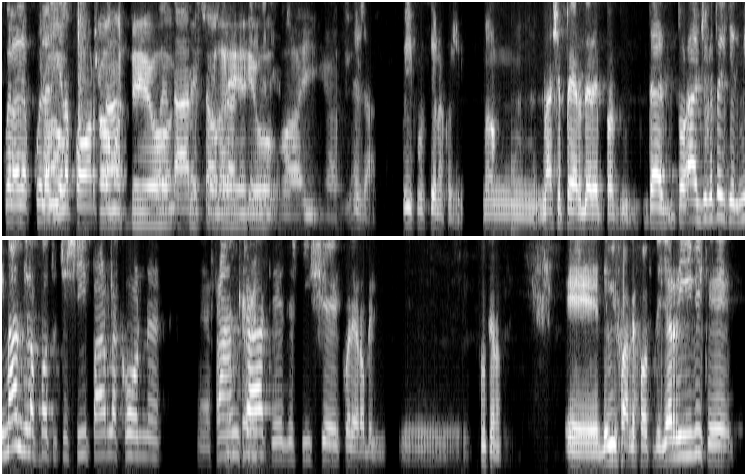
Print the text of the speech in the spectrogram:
quella, quella lì è la porta. Ciao Matteo, andare, ciao, l'aereo, vai, grazie. Esatto, qui funziona così. Non, lascia perdere. Al giocatore chiede: Mi mandi la foto? Sì, parla con eh, Franca Ok. che gestisce quelle robe lì. Eh, funziona così. E devi fare le foto degli arrivi che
